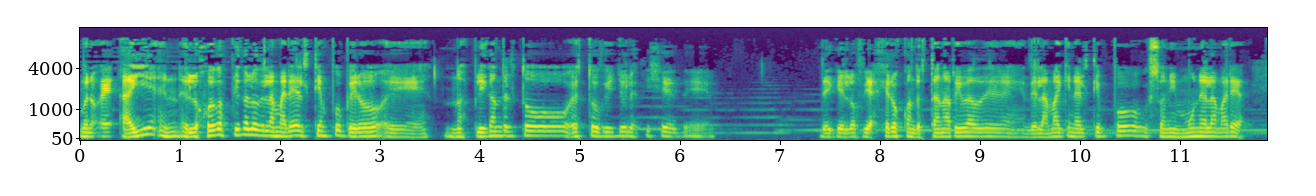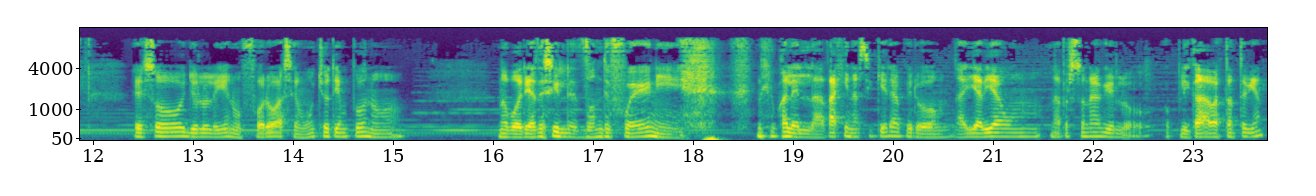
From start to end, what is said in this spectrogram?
Bueno, eh, ahí en, los juegos explican lo de la marea del tiempo, pero eh, no explican del todo esto que yo les dije de, de que los viajeros cuando están arriba de, de, la máquina del tiempo son inmunes a la marea. Eso yo lo leí en un foro hace mucho tiempo, no, no podrías decirles dónde fue ni, ni cuál es la página siquiera, pero ahí había una persona que lo explicaba bastante bien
